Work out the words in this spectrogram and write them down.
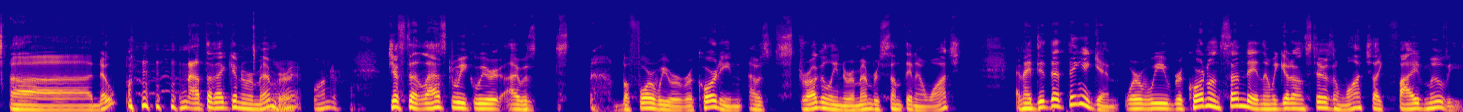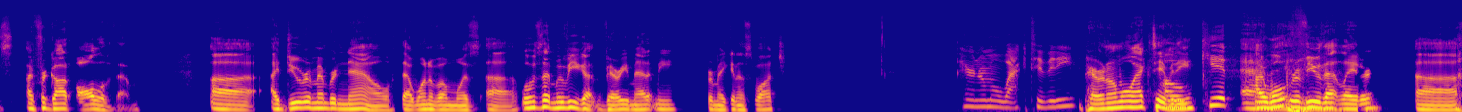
Uh, nope. Not that I can remember. All right, Wonderful. Just that last week we were. I was before we were recording. I was struggling to remember something I watched, and I did that thing again where we record on Sunday and then we go downstairs and watch like five movies. I forgot all of them. Uh, I do remember now that one of them was uh, what was that movie you got very mad at me for making us watch? Paranormal activity. Paranormal Activity. Oh, get I won't review that later. Uh,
